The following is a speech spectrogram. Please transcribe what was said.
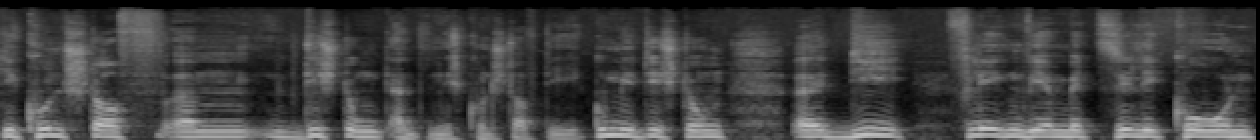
die Kunststoffdichtung, ähm, also nicht Kunststoff, die Gummidichtung, äh, die pflegen wir mit Silikon.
